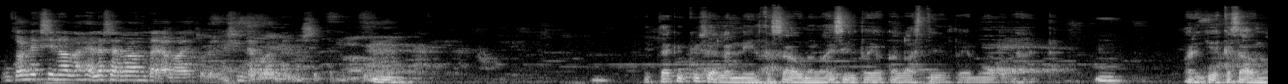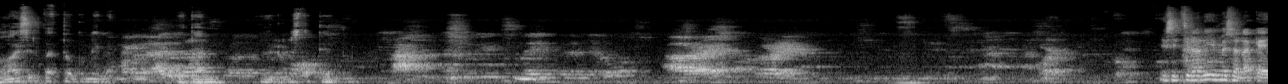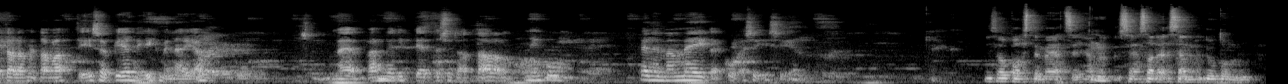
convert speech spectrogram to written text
Mutta onneksi siinä on lähellä se ranta ja laituri, niin sinne voi mennä sitten. Mm. Pitääkö kysellä niiltä saunalaisilta ja kalastajilta ja muilta vähän, että Mm. varsinkin ehkä saunalaisilta, että onko niillä jotain hyödyllistä tietoa. Ja sitten sillä viimeisellä keitolla me tavattiin se pieni ihminen ja me vähän mietittiin, että se saattaa olla niin kuin enemmän meitä kuin esi Niin se opasti meidät siihen, mm. sen, sade, sen jutun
